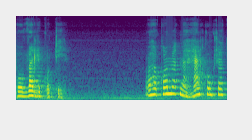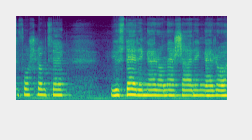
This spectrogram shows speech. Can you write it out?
på veldig kort tid. Og har kommet med helt konkrete forslag til justeringer og nedskjæringer. og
